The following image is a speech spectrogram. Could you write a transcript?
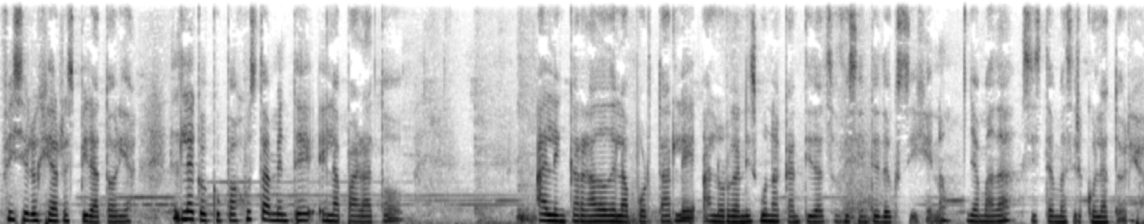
Fisiología respiratoria es la que ocupa justamente el aparato al encargado de aportarle al organismo una cantidad suficiente de oxígeno, llamada sistema circulatorio.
